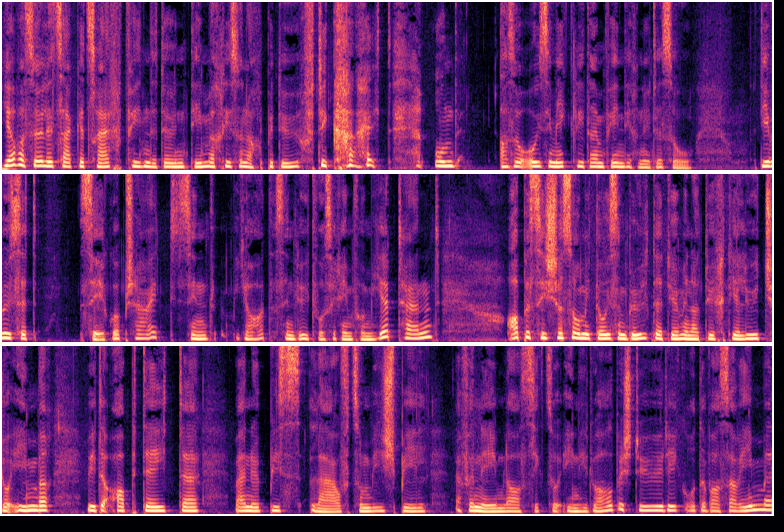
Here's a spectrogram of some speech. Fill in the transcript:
Ja, was soll ich jetzt sagen, zurechtfinden, klingt immer ein bisschen so nach Bedürftigkeit. Und also unsere Mitglieder empfinde ich nicht so. Die wissen sehr gut Bescheid. Die sind, ja, das sind Leute, die sich informiert haben. Aber es ist schon so, mit unserem Bild tun wir natürlich die Leute schon immer wieder updaten, wenn etwas läuft. Zum Beispiel eine Vernehmlassung zur Individualbesteuerung oder was auch immer,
